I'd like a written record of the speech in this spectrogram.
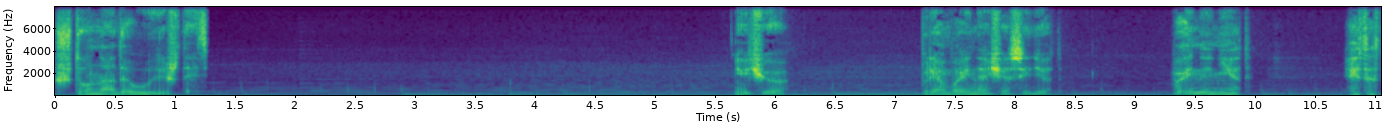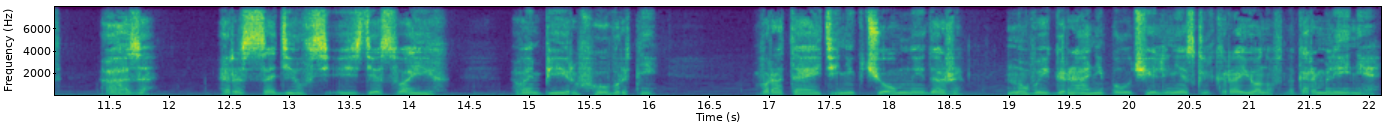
что надо выждать. Ничего, прям война сейчас идет. Войны нет. Этот Аза рассадил везде своих — вампиров, оборотней. Врата эти никчемные, даже новые грани получили несколько районов накормления.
